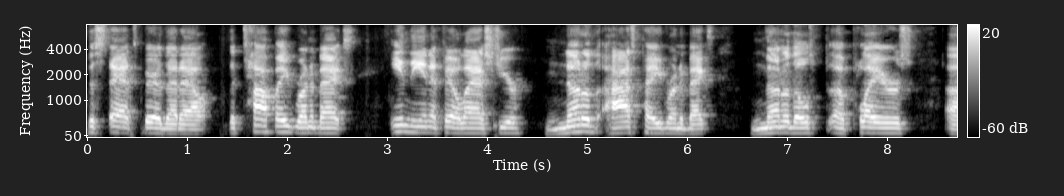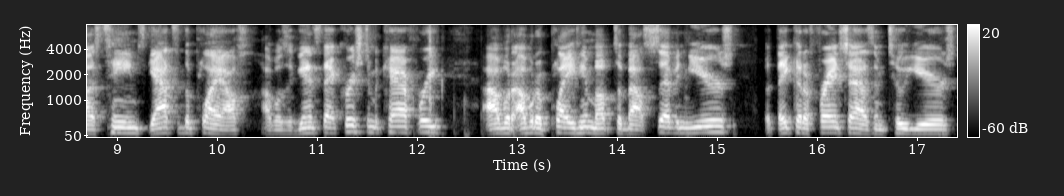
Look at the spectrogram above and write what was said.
The stats bear that out. The top eight running backs in the NFL last year, none of the highest paid running backs None of those uh, players, uh, teams got to the playoffs. I was against that Christian McCaffrey. I would I would have played him up to about seven years, but they could have franchised him two years.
